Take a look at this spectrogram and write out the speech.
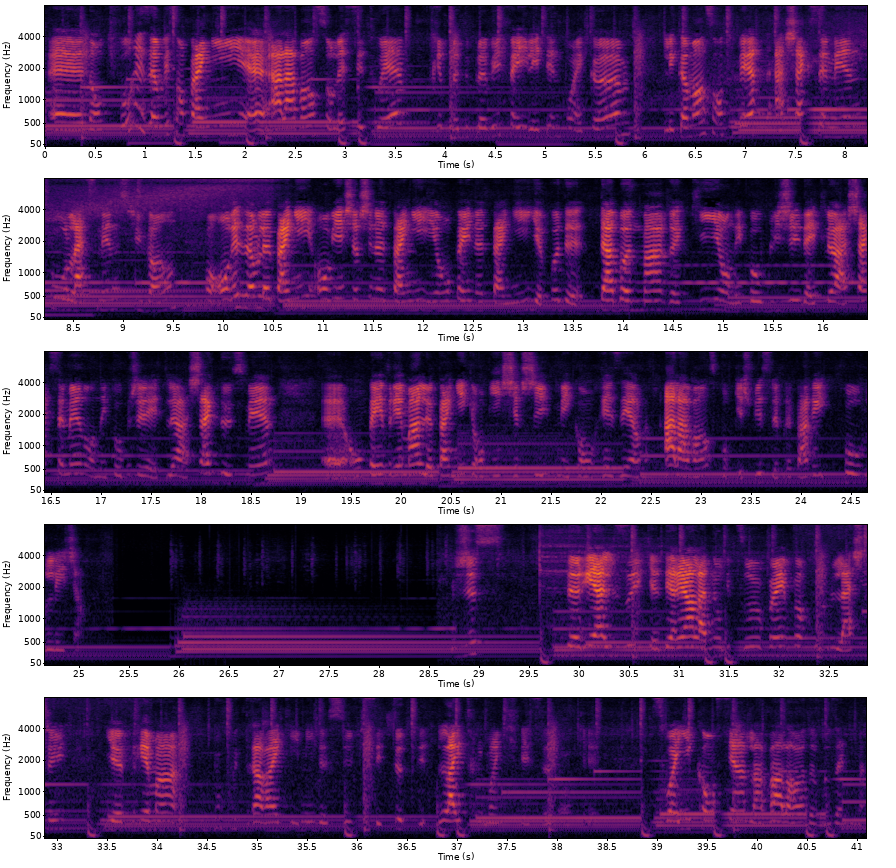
Euh, donc, il faut réserver son panier euh, à l'avance sur le site web www.feuilleletine.com. Les commandes sont ouvertes à chaque semaine pour la semaine suivante. On réserve le panier, on vient chercher notre panier et on paye notre panier. Il n'y a pas d'abonnement requis. On n'est pas obligé d'être là à chaque semaine. On n'est pas obligé d'être là à chaque deux semaines. Euh, on paye vraiment le panier qu'on vient chercher, mais qu'on réserve à l'avance pour que je puisse le préparer pour les gens. Juste de réaliser que derrière la nourriture, peu importe où vous l'achetez, il y a vraiment travail qui est mis dessus, puis c'est tout l'être humain qui fait ça. Donc, euh, soyez conscient de la valeur de vos aliments.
